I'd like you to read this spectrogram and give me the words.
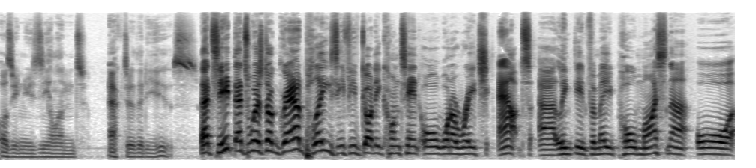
Aussie New Zealand actor that he is. That's it. That's Worst on Ground. Please, if you've got any content or want to reach out, uh, LinkedIn for me, Paul Meissner, or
